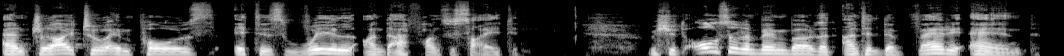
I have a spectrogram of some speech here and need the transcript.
and try to impose its will on the Afghan society. We should also remember that until the very end,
